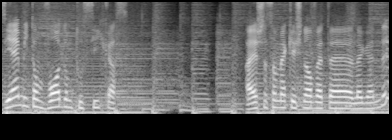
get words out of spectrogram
Zje mi tą wodą tu sikas. A jeszcze są jakieś nowe te legendy?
